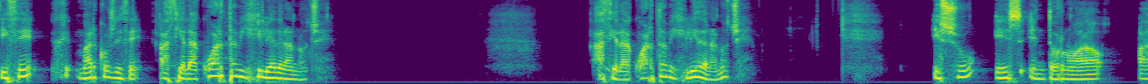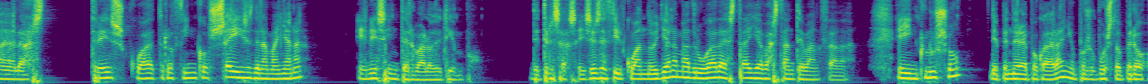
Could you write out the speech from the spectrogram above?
dice Marcos dice hacia la cuarta vigilia de la noche. Hacia la cuarta vigilia de la noche. Eso es en torno a, a las 3, 4, 5, 6 de la mañana en ese intervalo de tiempo de 3 a 6, es decir, cuando ya la madrugada está ya bastante avanzada. E incluso, depende de la época del año, por supuesto, pero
